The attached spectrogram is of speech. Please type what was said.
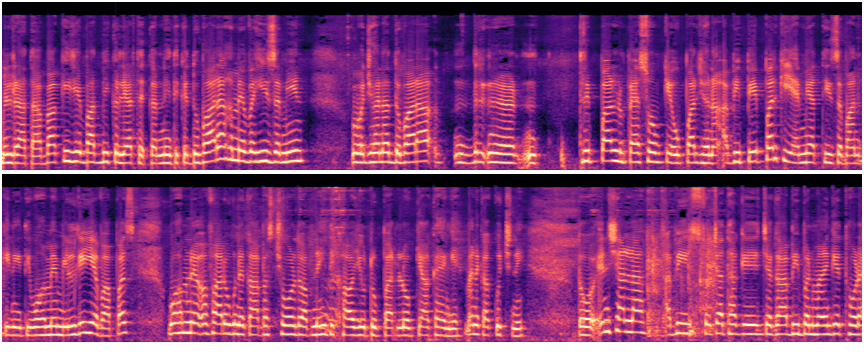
मिल रहा था। बाकी ये बात भी क्लियर करनी थी कि दोबारा हमें वही ज़मीन जो है ना, दोबारा ट्रिपल पैसों के ऊपर जो है ना, अभी पेपर की अहमियत थी, ज़बान की नहीं थी, वो हमें मिल गई है वापस। वो हमने, फारूक ने कहा, बस छोड़ दो, आप नहीं दिखाओ यूट्यूब पर, लोग क्या कहेंगे? मैंने कहा, कुछ नहीं। तो इन अभी सोचा था कि जगह भी बनवाएँगे, थोड़ा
